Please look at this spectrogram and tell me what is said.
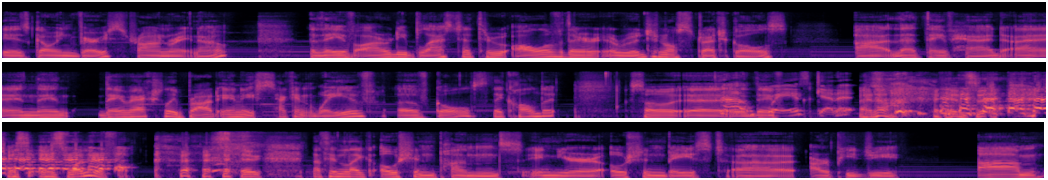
is going very strong right now. They've already blasted through all of their original stretch goals uh, that they've had, uh, and then they've actually brought in a second wave of goals. They called it. So uh, Oh, wave, get it? I know. It's, it's, it's wonderful. Nothing like ocean puns in your ocean-based uh, RPG. Um,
